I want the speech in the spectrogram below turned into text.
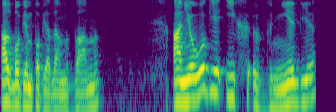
Albowiem powiadam wam, aniołowie ich w niebie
